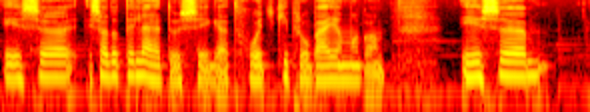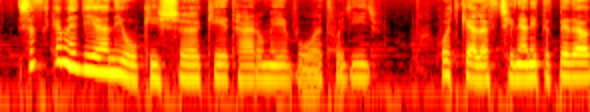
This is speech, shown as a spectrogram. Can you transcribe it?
És, és adott egy lehetőséget, hogy kipróbáljam magam. És, és ez nekem egy ilyen jó kis két-három év volt, hogy így hogy kell ezt csinálni. Tehát például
